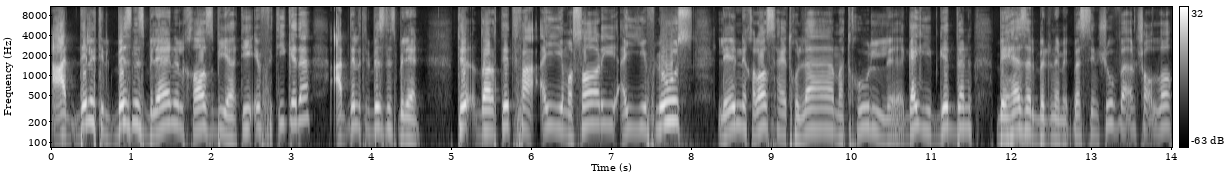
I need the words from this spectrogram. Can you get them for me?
عدلت ال business plan الخاص بيها. TFT كده عدلت ال business plan. تقدر تدفع أي مصاري أي فلوس لأن خلاص هيدخل لها مدخول جيد جدا بهذا البرنامج. بس نشوف بقى إن شاء الله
